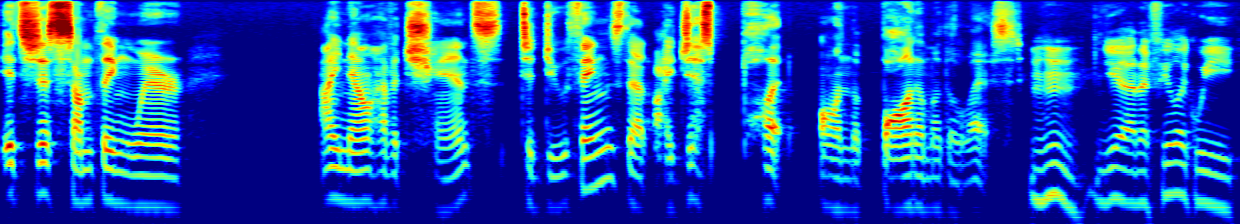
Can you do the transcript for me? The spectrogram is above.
it's just something where I now have a chance to do things that I just put on the bottom of the list. Mm-hmm. Yeah, and I feel like we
